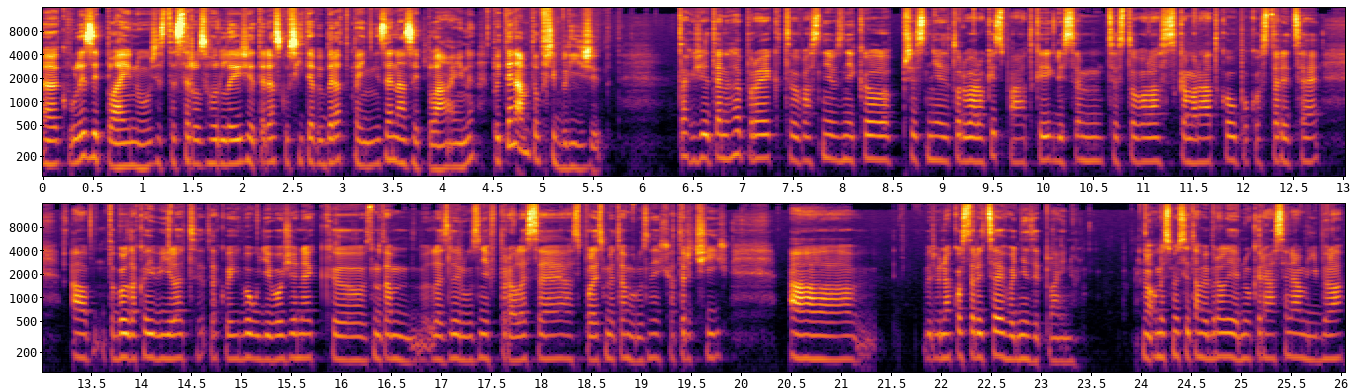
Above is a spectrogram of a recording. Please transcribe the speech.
eh, kvůli ziplineu, že jste se rozhodli, že teda zkusíte vybrat peníze na zipline. Pojďte nám to přiblížit. Takže tenhle projekt vlastně vznikl přesně to dva roky zpátky, kdy jsem cestovala s kamarádkou po Kostarice a to byl takový výlet takových dvou divoženek. Jsme tam lezli různě v pralese a spali jsme tam v různých chatrčích a na Kostarice je hodně zipline. No a my jsme si tam vybrali jednu, která se nám líbila.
